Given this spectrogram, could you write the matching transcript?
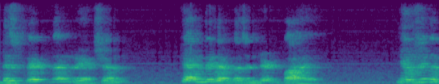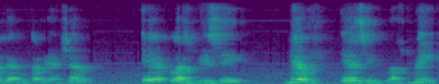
displacement reaction can be represented by using a chemical reaction A plus BC gives AC plus B.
